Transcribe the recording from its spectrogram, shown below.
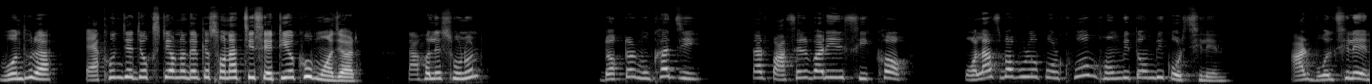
বন্ধুরা, এখন যে জোকসটি আপনাদেরকে শোনাচ্ছি, সেটিও খুব মজার। তাহলে শুনুন। ডক্টর মুখার্জি, তার পাশের বাড়ির শিক্ষক পলাশবাবুর ওপর খুব হম্বিতম্বি করছিলেন আর বলছিলেন,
